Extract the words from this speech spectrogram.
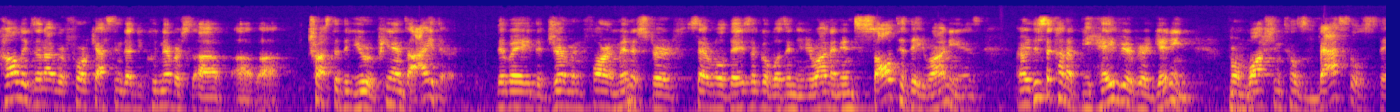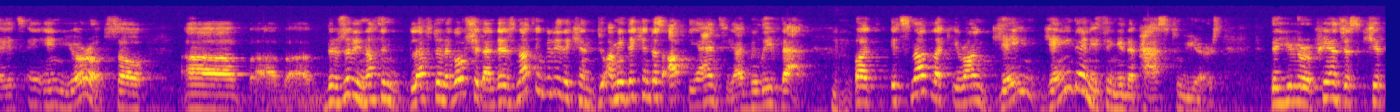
colleagues and I were forecasting that you could never uh, uh, uh trust the Europeans either. The way the German foreign minister several days ago was in Iran and insulted the Iranians. I mean, this is the kind of behavior we're getting from Washington's vassal states in, in Europe. So uh, uh, there's really nothing left to negotiate, and there's nothing really they can do. I mean, they can just up the ante. I believe that, mm-hmm. but it's not like Iran gained gained anything in the past two years. The Europeans just keep,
